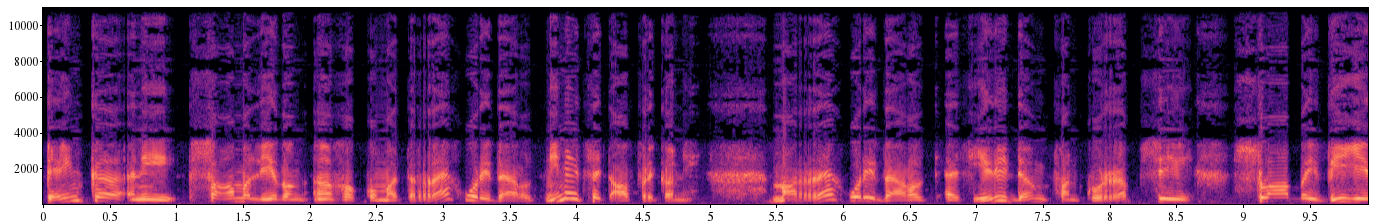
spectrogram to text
denke in die samelewing ingekom het reg oor die wêreld, nie net Suid-Afrika nie, maar reg oor die wêreld is hierdie ding van korrupsie, slaap by wie jy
